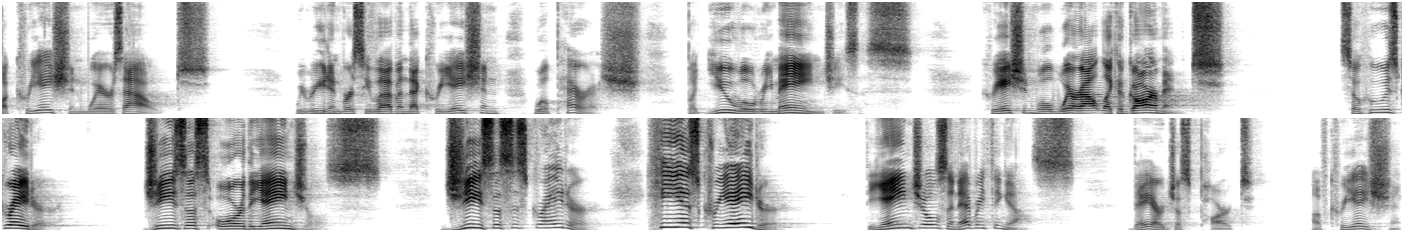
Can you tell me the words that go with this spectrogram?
but creation wears out. We read in verse 11 that creation will perish, but you will remain, Jesus. Creation will wear out like a garment. So, who is greater, Jesus or the angels? Jesus is greater. He is creator. The angels and everything else, they are just part of creation.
